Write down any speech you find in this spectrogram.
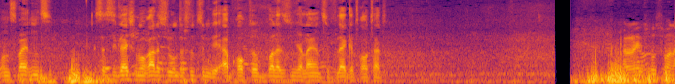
Und zweitens ist das die gleiche moralische Unterstützung, die er brauchte, weil er sich nicht alleine zu Flair getraut hat. Allerdings muss man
